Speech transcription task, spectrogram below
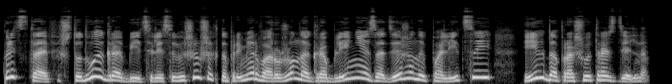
Представь, что двое грабителей, совершивших, например, вооруженное ограбление, задержаны полицией, и их допрашивают раздельно.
